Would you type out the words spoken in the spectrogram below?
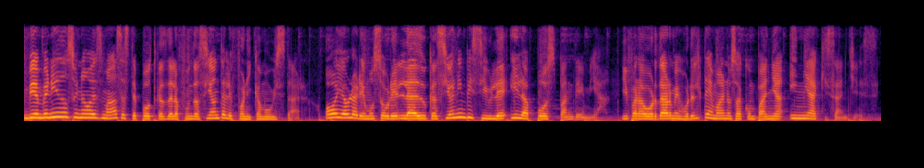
Bienvenidos una vez más a este podcast de la Fundación Telefónica Movistar. Hoy hablaremos sobre la educación invisible y la postpandemia. Y para abordar mejor el tema nos acompaña Iñaki Sánchez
